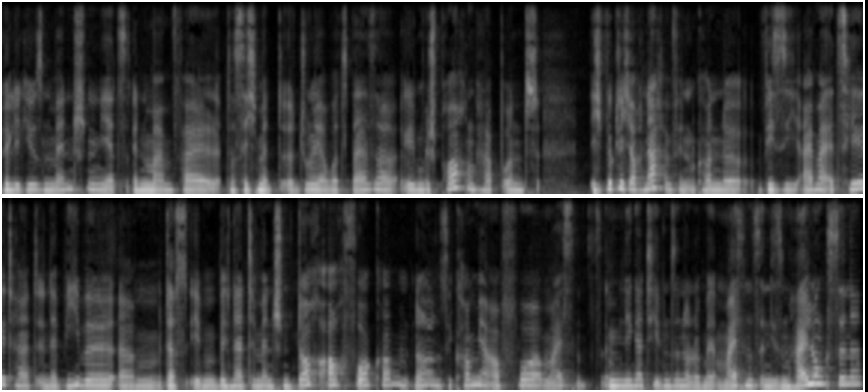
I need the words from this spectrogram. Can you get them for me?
religiösen Menschen. Jetzt in meinem Fall, dass ich mit äh, Julia Watts-Belzer eben gesprochen habe und ich wirklich auch nachempfinden konnte, wie sie einmal erzählt hat in der Bibel, ähm, dass eben behinderte Menschen doch auch vorkommen. Ne? Sie kommen ja auch vor, meistens im negativen Sinne oder meistens in diesem Heilungssinne.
